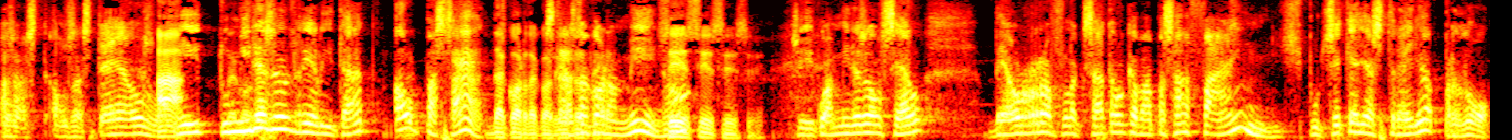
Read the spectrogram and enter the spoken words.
Les, est- els estels, la Ah, nit, tu mires en realitat el passat. D'acord, d'acord. Estàs d'acord amb mi, no? Sí, sí, sí. sí. O sigui, quan mires al cel, veus reflexat el que va passar fa anys. Potser aquella estrella, perdó,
